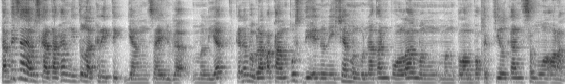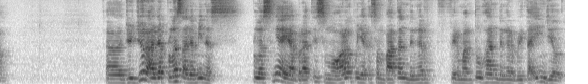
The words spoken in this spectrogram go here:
tapi saya harus katakan itulah kritik yang saya juga melihat karena beberapa kampus di Indonesia menggunakan pola meng mengkelompok kecilkan semua orang. Eh, jujur ada plus ada minus. Plusnya ya berarti semua orang punya kesempatan dengar firman Tuhan, dengar berita Injil.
